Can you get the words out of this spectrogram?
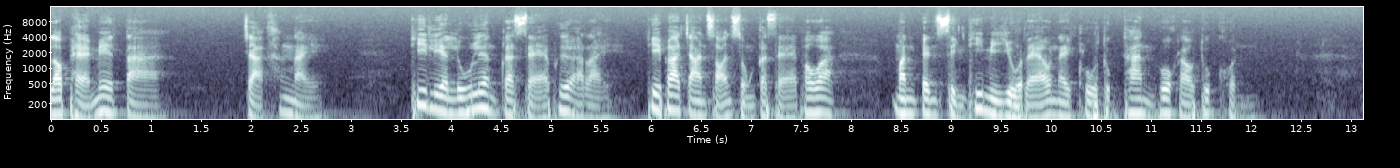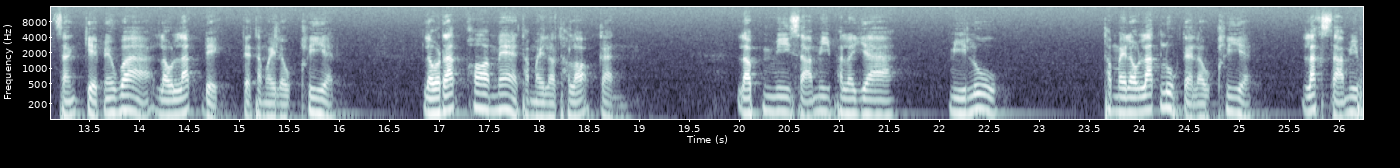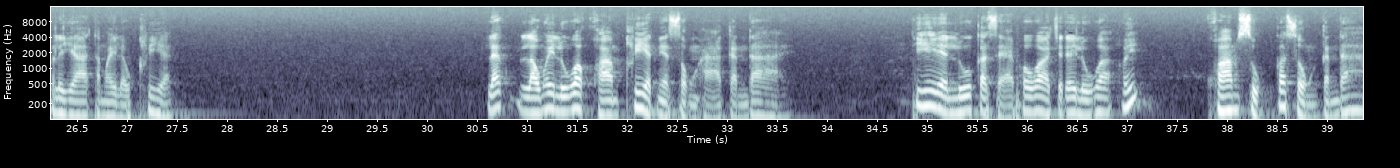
เราแผ่เมตตา จากข้างใน ที่เรียนรู้เรื่องกระแสเพื่ออะไร ที่พระอาจารย์สอนส่งกระแส เพราะว่ามันเป็นสิ่งที่มีอยู่แล้วในครูทุกท่านพวกเราทุกคน สังเกตไหมว่าเรารักเด็กแต่ทำไมเราเครียด เรารักพ่อแม่ทำไมเราทะเลาะกัน เรามีสามีภรรยามีลูกทำไมเรารักลูกแต่เราเครียด รักสามีภรรยาทำไมเราเครียด และเราไม่รู้ว่าความเครียดเนี่ยส่งหากันได้ ที่ให้เรียนรู้กระแสเพราะว่าจะได้รู้ว่าเฮ้ยความสุขก็ส่งกันได้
